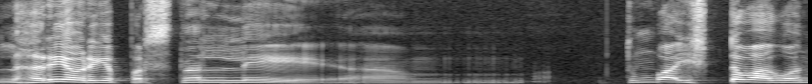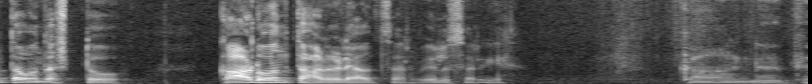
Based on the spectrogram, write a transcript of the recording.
ಲಹರಿ ಅವರಿಗೆ ಪರ್ಸ್ನಲ್ಲಿ ತುಂಬ ಇಷ್ಟವಾಗುವಂಥ ಒಂದಷ್ಟು ಕಾಡುವಂಥ ಹಾಡುಗಳು ಯಾವ್ದು ಸರ್ ವೇಲು ಸರ್ಗೆ? ಕಾಣದ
